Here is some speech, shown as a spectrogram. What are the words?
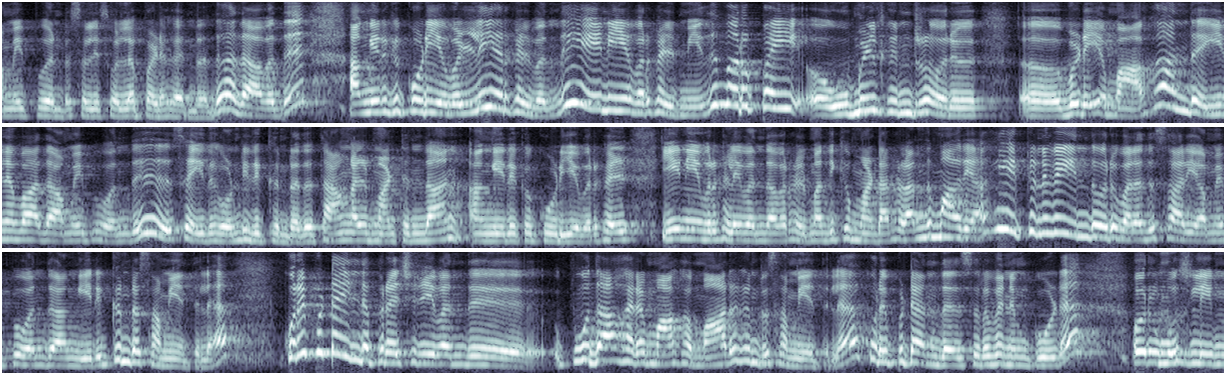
அமைப்பு என்று சொல்லி சொல்லப்படுகின்றது. அதாவது அங்கே இருக்கக்கூடிய வெள்ளையர்கள் வந்து ஏனையவர்கள் மீது வெறுப்பை உமிழ்கின்ற ஒரு விடயமாக அந்த இனவாத அமைப்பு வந்து செய்து கொண்டிருக்கின்றது. தாங்கள் மட்டும்தான் அங்கே இருக்கக்கூடியவர்கள் ஏனையவர்களை வந்து அவர்கள் மதிக்க மாட்டார்கள். அந்த மாதிரியாக ஏற்கனவே இந்த ஒரு வலதுசாரி அமைப்பு வந்து அங்கே இருக்கின்ற சமயத்துல குறிப்பிட்ட இந்த பிரச்சனை வந்து பூதாகரமாக மாறுகின்ற சமயத்துல குறிப்பிட்ட அந்த சிறுவனும் கூட ஒரு முஸ்லீம்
